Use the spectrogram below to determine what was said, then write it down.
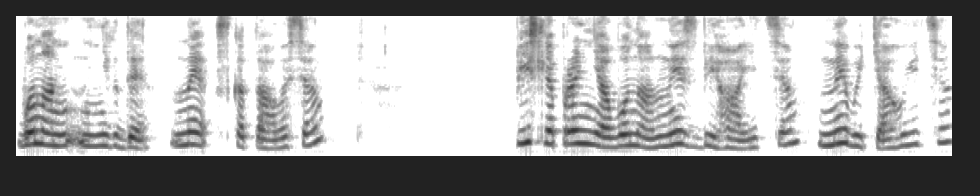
Вона ніде не скаталася. Після прання вона не збігається, не витягується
